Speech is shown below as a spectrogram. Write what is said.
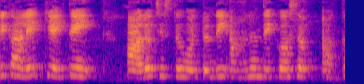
ఇక అలేఖ్య అయితే ఆలోచిస్తూ ఉంటుంది ఆనంది కోసం. అక్క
